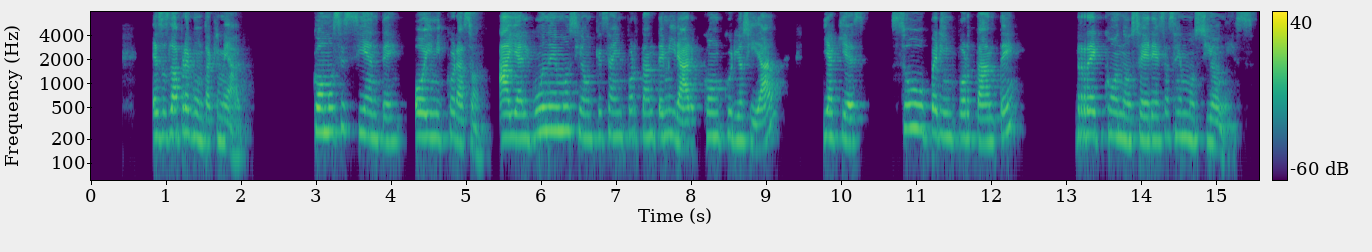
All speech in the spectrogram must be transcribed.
Esa es la pregunta que me hago. ¿Cómo se siente hoy mi corazón? ¿Hay alguna emoción que sea importante mirar con curiosidad? Y aquí es súper importante reconocer esas emociones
